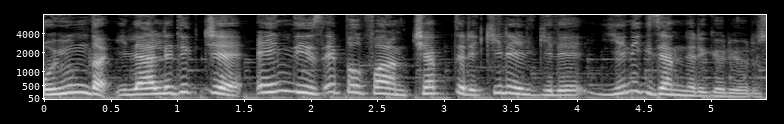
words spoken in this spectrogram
Oyunda ilerledikçe Andy's Apple Farm Chapter 2 ile ilgili yeni gizemleri görüyoruz.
